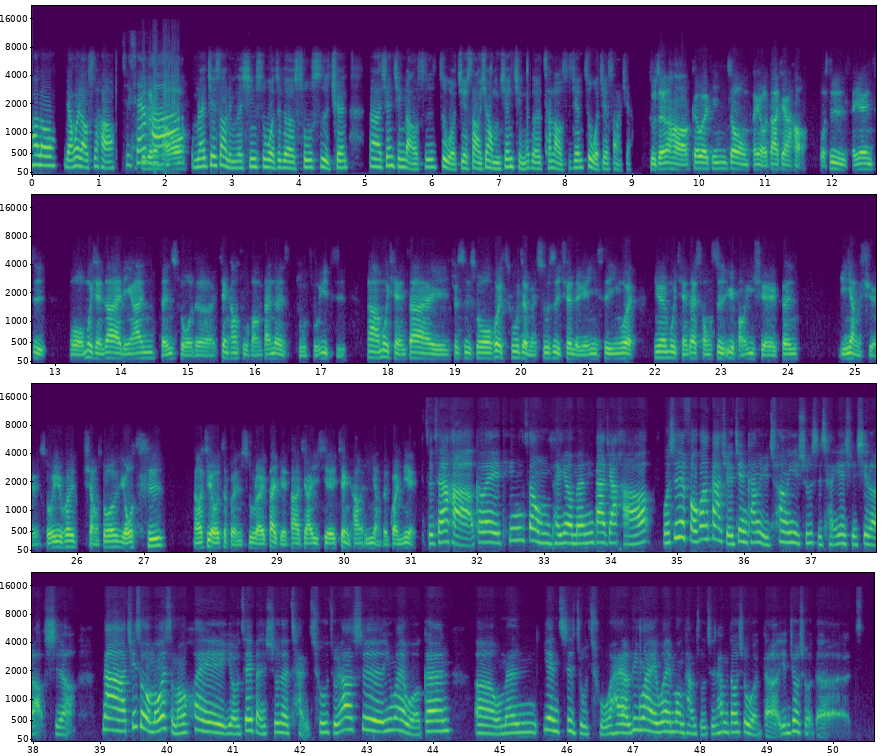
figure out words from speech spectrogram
，Hello，两位老师好，主持人好，我们来介绍你们的新书哦，这个舒适圈。那先请老师自我介绍一下，我们先请那个陈老师先自我介绍一下。主持人好，各位听众朋友大家好，我是陈彦志，我目前在临安诊所的健康厨房担任主厨一职。那目前在就是说会出这本舒适圈的原因，是因为因为目前在从事预防医学跟营养学，所以会想说由吃。然后借由这本书来带给大家一些健康营养的观念。主持人好，各位听众朋友们，大家好，我是佛光大学健康与创意舒适产业学系的老师啊。那其实我们为什么会有这本书的产出，主要是因为我跟呃我们燕志主厨，还有另外一位孟堂主持，他们都是我的研究所的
